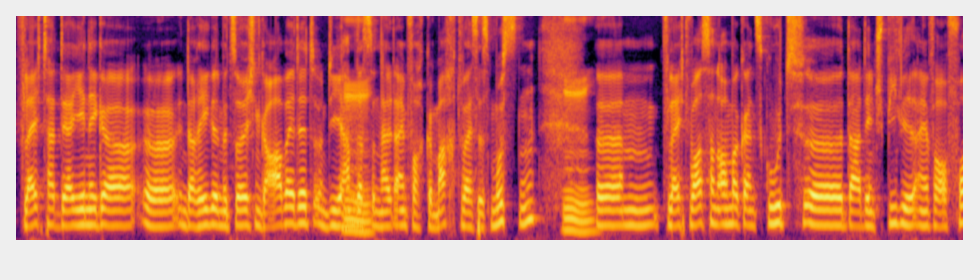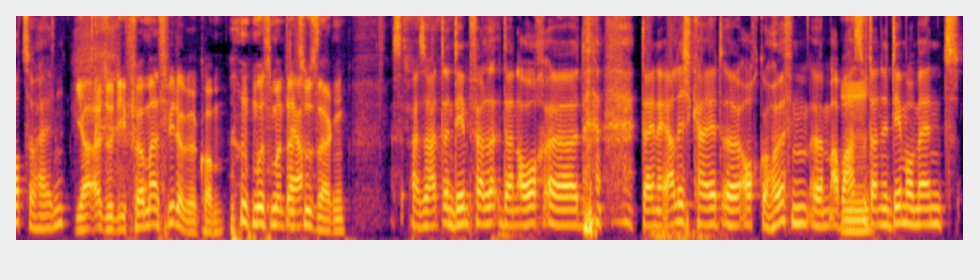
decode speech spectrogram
Vielleicht hat derjenige äh, in der Regel mit solchen gearbeitet und die hm. haben das dann halt einfach gemacht, weil sie es mussten. Hm. Ähm, vielleicht war es dann auch mal ganz gut, äh, da den Spiegel einfach auch vorzuhalten. Ja, also die Firma ist wiedergekommen, muss man dazu ja. sagen. Also hat in dem Fall dann auch äh, deine Ehrlichkeit äh, auch geholfen. Ähm, aber hast du hm. dann in dem Moment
